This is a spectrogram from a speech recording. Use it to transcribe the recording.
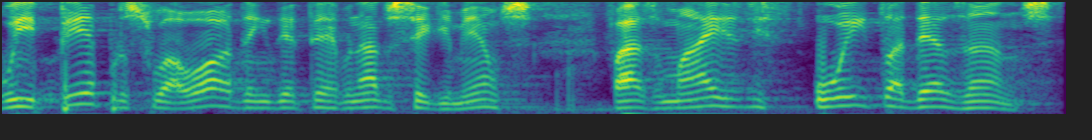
O IP, por sua ordem, em determinados segmentos, faz mais de 8 a 10 anos.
